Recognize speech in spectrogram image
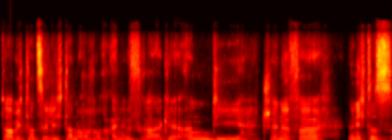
Da habe ich tatsächlich dann auch noch eine Frage an die Jennifer. Wenn ich das,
